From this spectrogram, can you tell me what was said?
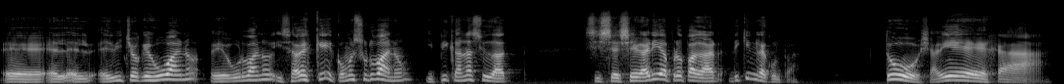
eh, el, bicho que es urbano, eh, urbano, y ¿sabés qué? Como es urbano y pica en la ciudad, si se llegaría a propagar, ¿de quién es la culpa? Tuya, vieja.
